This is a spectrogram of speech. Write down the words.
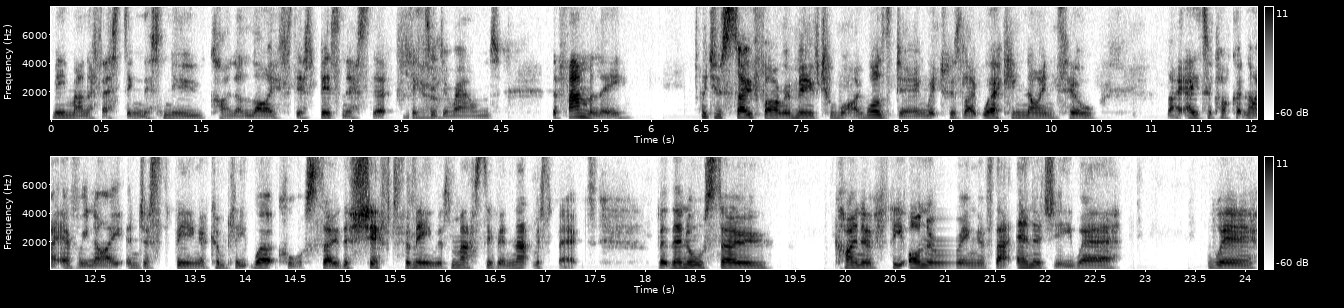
me manifesting this new kind of life this business that fitted yeah. around the family which was so far removed from what I was doing, which was like working nine till like eight o'clock at night every night and just being a complete workhorse. So the shift for me was massive in that respect. But then also kind of the honoring of that energy where we're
